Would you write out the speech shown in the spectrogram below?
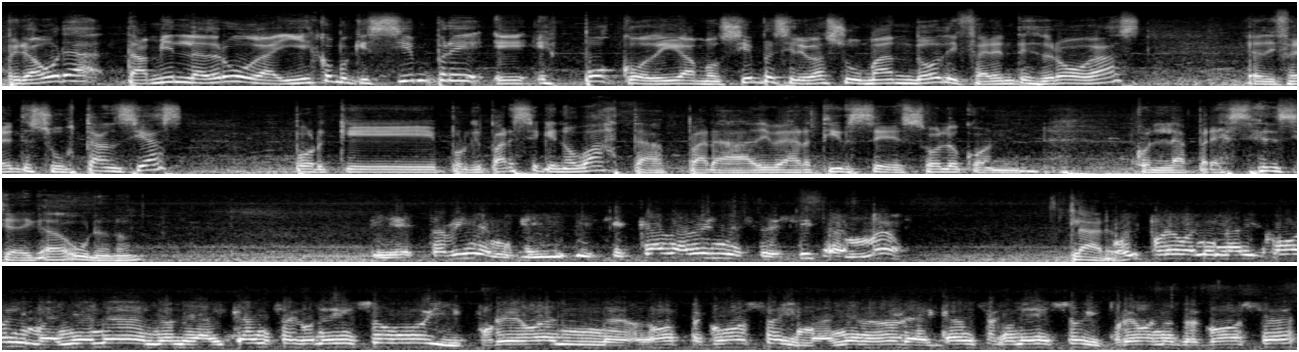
Pero ahora también la droga, y es como que siempre eh, es poco, digamos, siempre se le va sumando diferentes drogas, eh, diferentes sustancias, porque, porque parece que no basta para divertirse solo con, con la presencia de cada uno, ¿no? Y está bien, y, que cada vez necesitan más. Claro. Hoy prueban el alcohol y mañana no les alcanza con eso y prueban otra cosa y mañana no les alcanza con eso y prueban otra cosa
